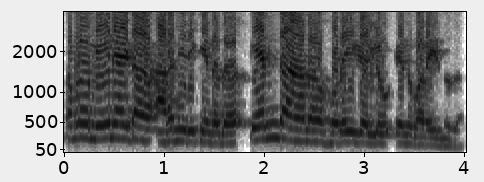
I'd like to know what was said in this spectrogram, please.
നമ്മൾ മെയിൻ ആയിട്ട് അറിഞ്ഞിരിക്കേണ്ടത് എന്താണ് ഹൊറീഗല്ലു എന്ന് പറയുന്നത്.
